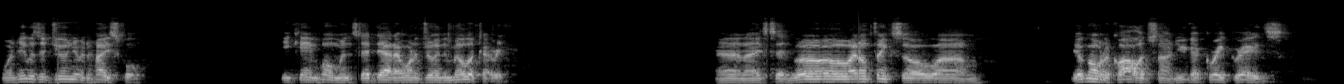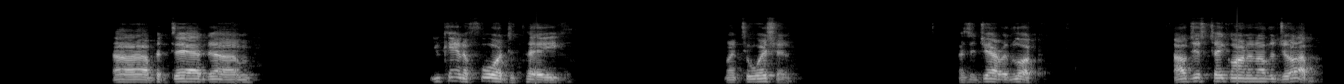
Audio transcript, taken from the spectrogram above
when he was a junior in high school, he came home and said, "Dad, I want to join the military." And I said, "Well, I don't think so. Um, you're going to college, son. You got great grades." Uh, but Dad, um, you can't afford to pay my tuition. I said, Jared, look, I'll just take on another job.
